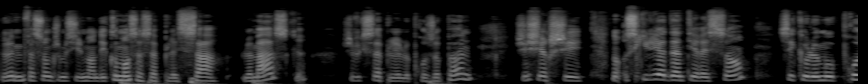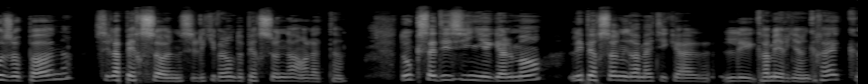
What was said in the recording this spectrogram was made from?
De la même façon que je me suis demandé comment ça s'appelait ça, le masque. J'ai vu que ça s'appelait le prosopone. J'ai cherché. Non, ce qu'il y a d'intéressant, c'est que le mot prosopone, c'est la personne, c'est l'équivalent de persona en latin. Donc ça désigne également les personnes grammaticales. Les grammairiens grecs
